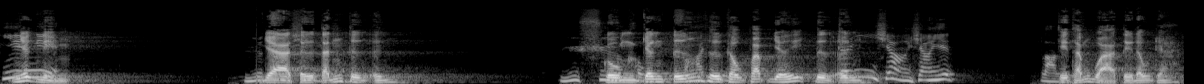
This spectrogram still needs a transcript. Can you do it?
Nhất niệm và tự tánh tương ứng. Cùng chân tướng hư không pháp giới tương ứng. Thì thảm họa từ đâu ra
